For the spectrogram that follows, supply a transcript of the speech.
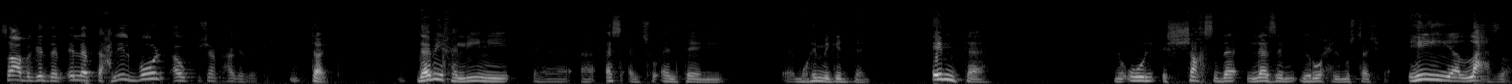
صعب جدا إلا بتحليل بول أو اكتشاف حاجة زي كده. طيب ده بيخليني آه، آه، أسأل سؤال تاني آه، مهم جدا. إمتى نقول الشخص ده لازم يروح المستشفى؟ هي اللحظة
